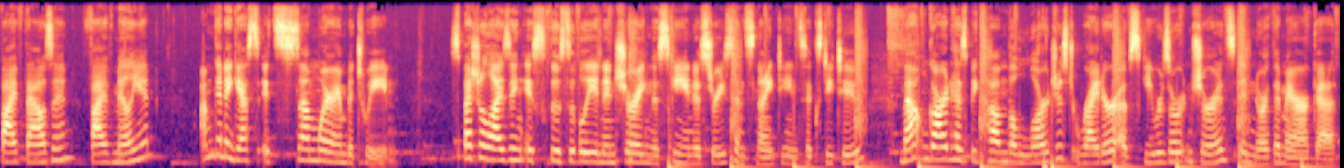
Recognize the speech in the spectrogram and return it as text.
5,000? 5 million? I'm going to guess it's somewhere in between. Specializing exclusively in insuring the ski industry since 1962, Mountain Guard has become the largest writer of ski resort insurance in North America.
